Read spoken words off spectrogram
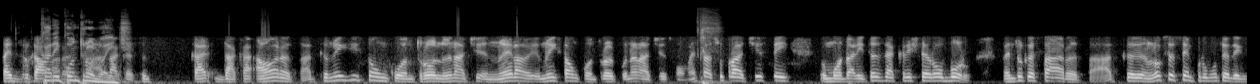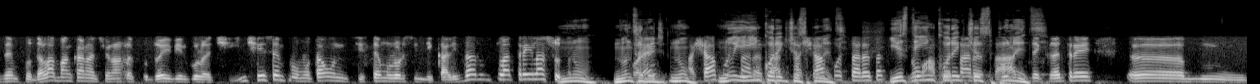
Pentru că care e controlul aici? Dacă sunt care, dacă au arătat că nu există un control în ace- nu, era, nu exista un control până în acest moment asupra acestei modalități de a crește roborul. Pentru că s-a arătat că în loc să se împrumute, de exemplu, de la Banca Națională cu 2,5, ei se împrumutau în sistemul lor sindicalizat la 3%. Nu, nu înțelegi. Nu, Așa nu e incorrect ce spuneți. A fost arătat, este nu, incorrect ce spuneți. de către uh,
